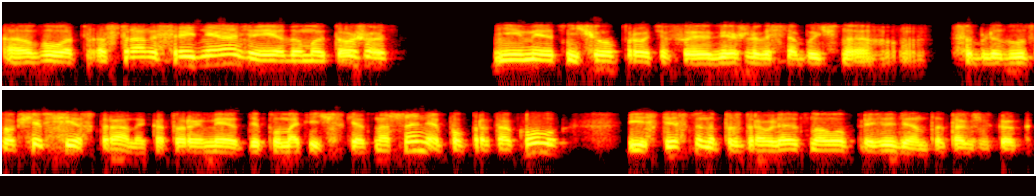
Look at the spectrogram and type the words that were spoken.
А вот. А страны Средней Азии, я думаю, тоже не имеют ничего против, и вежливость обычно соблюдут. Вообще все страны, которые имеют дипломатические отношения по протоколу, естественно, поздравляют нового президента, так же, как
